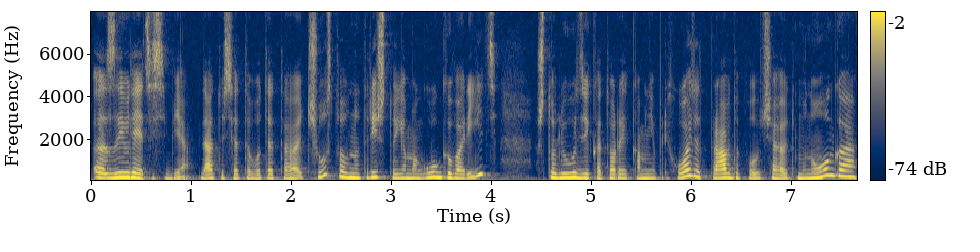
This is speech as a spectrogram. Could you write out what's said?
э, заявлять о себе, да, то есть это вот это чувство внутри, что я могу говорить, что люди, которые ко мне приходят, правда, получают много,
